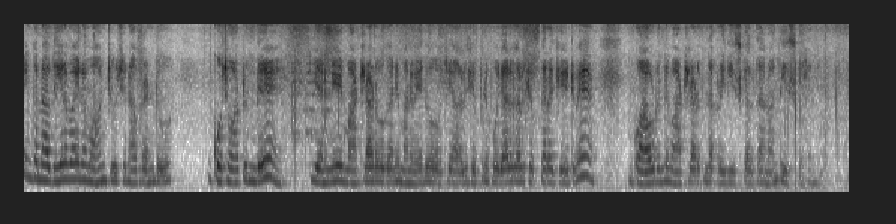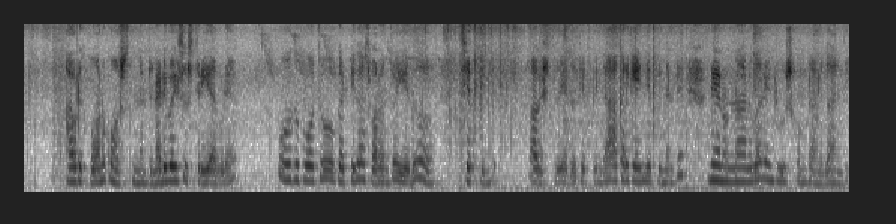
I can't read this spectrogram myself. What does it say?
ఇంకా నా దీనమైన మొహం చూసి నా ఫ్రెండు ఇంకో చోటు ఉందే. ఇవన్నీ మాట్లాడవు కానీ మనం ఏదో వాళ్ళు చెప్పిన పూజారి గారు చెప్తారా చేయటమే. ఇంకో ఆవిడ ఉంది మాట్లాడుతుంది అక్కడికి తీసుకెళ్తాను అని తీసుకెళ్ళింది. ఆవిడకి పూనకం వస్తుందంట. నడి వయసు స్త్రీ ఆవిడే. ఊగిపోతూ గట్టిగా స్వరంతో ఏదో చెప్పింది. అరుస్తూ ఏదో చెప్పింది. ఆఖరికి ఏం చెప్పిందంటే నేనున్నానుగా నేను చూసుకుంటానుగా అంది.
